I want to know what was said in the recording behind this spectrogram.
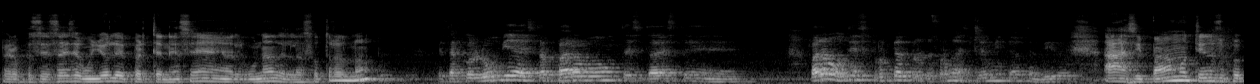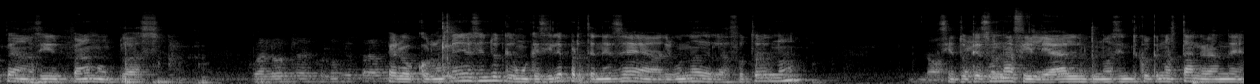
Pero pues esa, según yo, le pertenece a alguna de las otras, ¿no? Está Columbia, está Paramount, está este... Paramount tiene su propia plataforma de streaming, tengo entendido. Ah, sí, Paramount tiene su propia, sí, Paramount Plus. ¿Cuál otra? Columbia, Paramount. Pero Colombia yo siento que como que sí le pertenece a alguna de las otras, ¿no? No Siento que es una filial, no siento, creo que no es tan grande.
